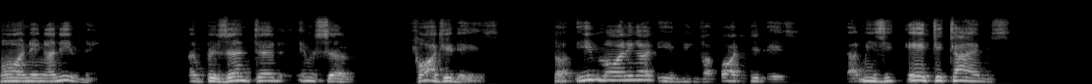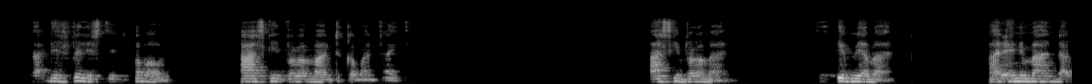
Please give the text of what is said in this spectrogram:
morning and evening and presented himself 40 days. So in morning and evening for 40 days, that means 80 times that the Philistines come out asking for a man to come and fight. him. Asking for a man. Say, give me a man. And any man that,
